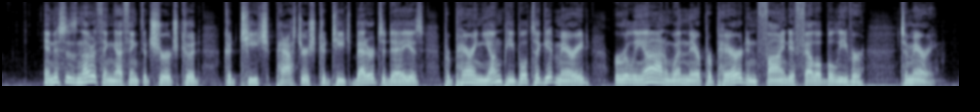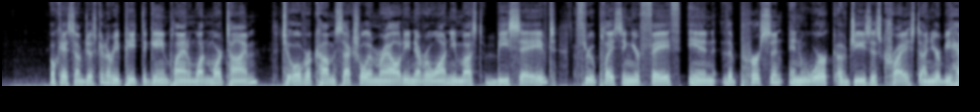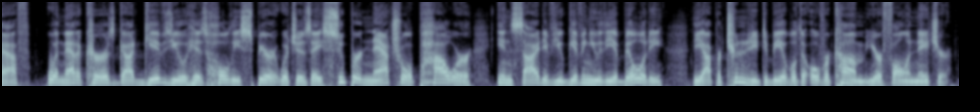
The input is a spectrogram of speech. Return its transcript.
And this is another thing I think the church could could teach, pastors could teach better today is preparing young people to get married early on when they're prepared and find a fellow believer to marry. Okay, so I'm just going to repeat the game plan one more time. To overcome sexual immorality, number one, you must be saved through placing your faith in the person and work of Jesus Christ on your behalf when that occurs, God gives you His Holy Spirit, which is a supernatural power inside of you, giving you the ability, the opportunity to be able to overcome your fallen nature.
